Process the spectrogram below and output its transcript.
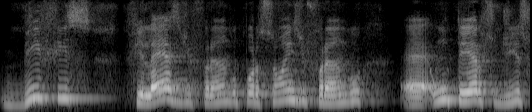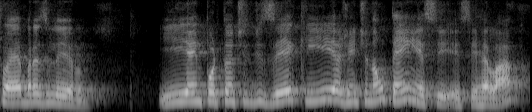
bifes, filés de frango, porções de frango, é, um terço disso é brasileiro. E é importante dizer que a gente não tem esse, esse relato.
